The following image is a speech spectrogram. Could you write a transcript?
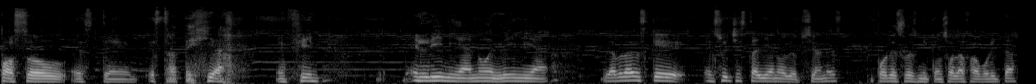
puzzle, este, estrategia, en fin, en línea, no en línea. La verdad es que el Switch está lleno de opciones, por eso es mi consola favorita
